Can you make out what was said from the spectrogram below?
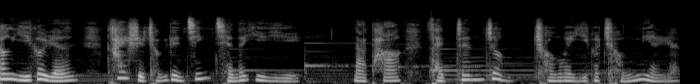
当一个人开始承认金钱的意义，那他才真正成为一个成年人。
